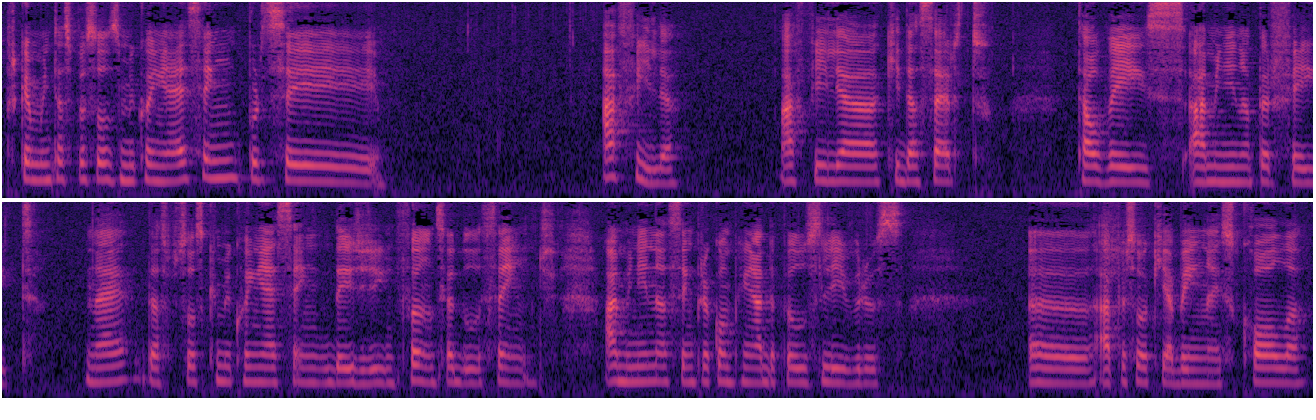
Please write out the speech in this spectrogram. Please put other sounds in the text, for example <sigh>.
Porque muitas pessoas me conhecem por ser a filha. A filha que dá certo. Talvez a menina perfeita, né? Das pessoas que me conhecem desde infância, adolescente. A menina sempre acompanhada pelos livros uh, a pessoa que ia bem na escola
